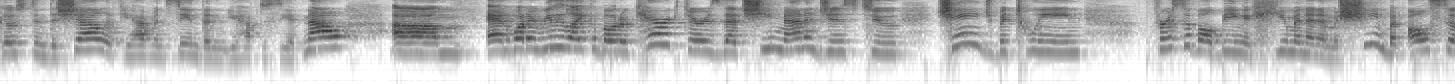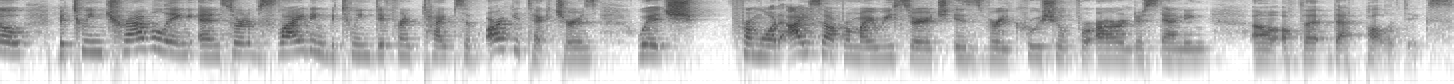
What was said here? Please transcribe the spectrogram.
Ghost in the Shell. If you haven't seen, then you have to see it now. Um, and what I really like about her character is that she manages to change between first of all being a human and a machine, but also between traveling and sort of sliding between different types of architectures, which from what I saw from my research is very crucial for our understanding uh, of the, that politics.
